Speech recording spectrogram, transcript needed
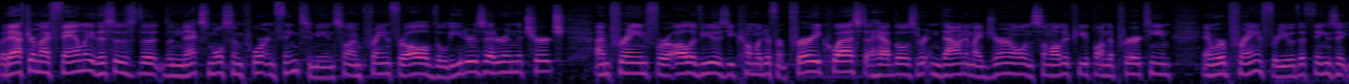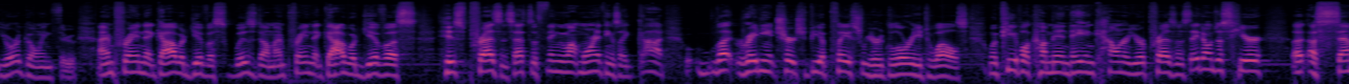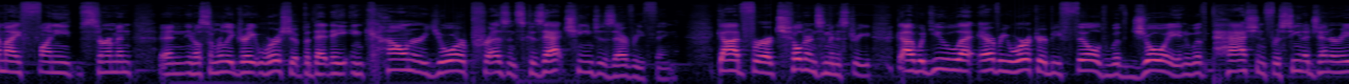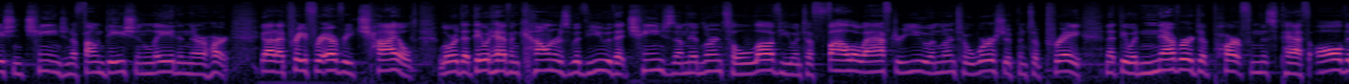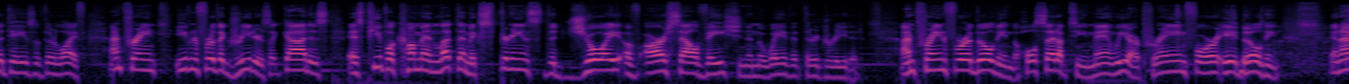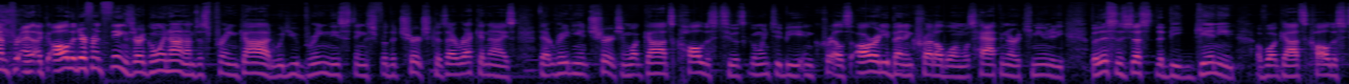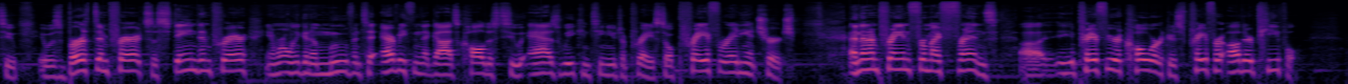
But after my family, this is the, the next most important thing to me. And so I'm praying for all of the leaders that are in the church. I'm praying for all of you as you come with different prayer requests. I have those written down in my journal and some other people on the prayer team. And we're praying for you, the things that you're going through. I'm praying that God would give us wisdom. I'm praying that God would give us his presence. That's the thing we want more than anything. Is like, God, let Radiant Church be a place where your glory dwells. When people come in, they encounter your presence. They don't just hear a, a semi-funny sermon and you know some really great worship worship, but that they encounter your presence because that changes everything. God, for our children's ministry, God, would you let every worker be filled with joy and with passion for seeing a generation change and a foundation laid in their heart. God, I pray for every child, Lord, that they would have encounters with you that change them. They'd learn to love you and to follow after you and learn to worship and to pray, and that they would never depart from this path all the days of their life. I'm praying even for the greeters, like God, as, as people come in, let them experience the joy of our salvation in the way that they're greeted. I'm praying for a building. The whole setup team, man, we are praying for a building. And I'm like all the different things that are going on. I'm just praying, God, would you bring these things for the church? Because I recognize that Radiant Church and what God's called us to is going to be incredible. It's already been incredible and what's happening in our community. But this is just the beginning of what God's called us to. It was birthed in prayer, it's sustained in prayer, and we're only going to move into everything that God's called us to as we continue to pray. So pray for Radiant Church. And then I'm praying for my friends. Uh, pray for your coworkers. Pray for other people.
